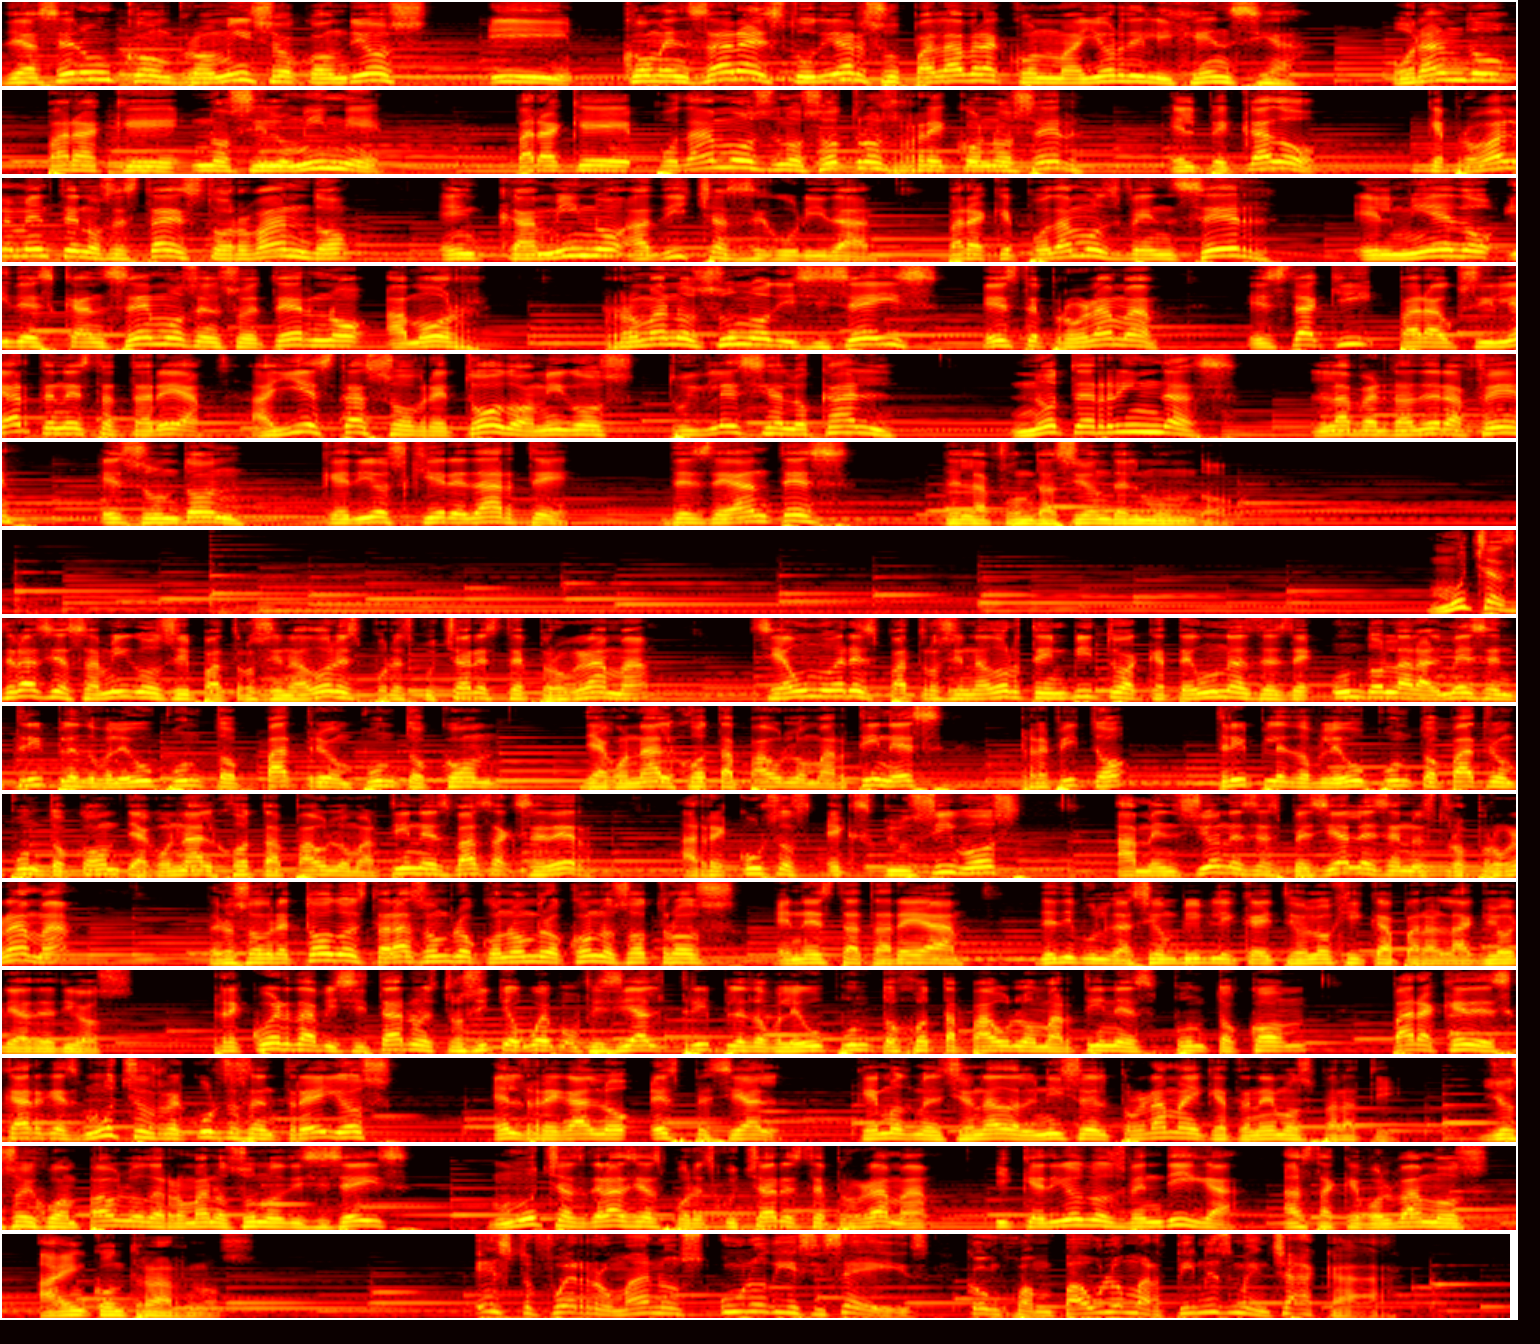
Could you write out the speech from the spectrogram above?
de hacer un compromiso con Dios y comenzar a estudiar su palabra con mayor diligencia, orando para que nos ilumine, para que podamos nosotros reconocer el pecado que probablemente nos está estorbando en camino a dicha seguridad, para que podamos vencer el miedo y descansemos en su eterno amor. Romanos 1.16, este programa está aquí para auxiliarte en esta tarea. Allí está sobre todo, amigos, tu iglesia local. No te rindas. La verdadera fe es un don que Dios quiere darte desde antes de la fundación del mundo. Muchas gracias amigos y patrocinadores por escuchar este programa. Si aún no eres patrocinador, te invito a que te unas desde un dólar al mes en www.patreon.com diagonal J. Paulo Martínez. Repito, www.patreon.com diagonal J. Paulo Martínez. Vas a acceder a recursos exclusivos, a menciones especiales en nuestro programa, pero sobre todo estarás hombro con hombro con nosotros en esta tarea de divulgación bíblica y teológica para la gloria de Dios. Recuerda visitar nuestro sitio web oficial www.jpaulomartinez.com para que descargues muchos recursos, entre ellos el regalo especial que hemos mencionado al inicio del programa y que tenemos para ti. Yo soy Juan Pablo de Romanos 1.16. Muchas gracias por escuchar este programa y que Dios los bendiga hasta que volvamos a encontrarnos. Esto fue Romanos 1.16 con Juan Paulo Martínez Menchaca.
